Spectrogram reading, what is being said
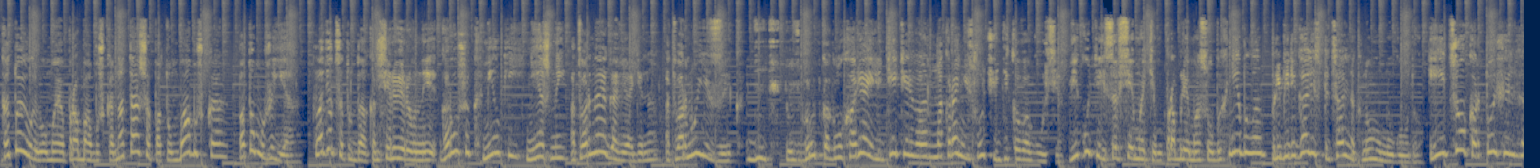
Готовила его моя прабабушка Наташа, потом бабушка, потом уже я. Кладется туда консервированный горошек, мелкий, нежный, отварная говядина, отварной язык, дичь, то есть грудка глухаря или тетерева, на крайний случай дикого гуся. В Якутии со всем этим проблем особых не было, приберегали специально к Новому году. Яйцо, картофель,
